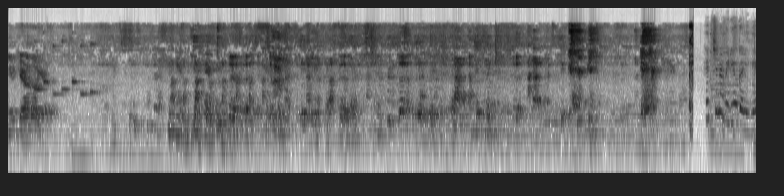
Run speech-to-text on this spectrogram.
ನೀವು ಕೇಳದವ್ರಿಗೆ ಹೇಳಿದೆ. ಹೆಚ್ಚಿನ ವಿಡಿಯೋಗಳಿಗೆ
